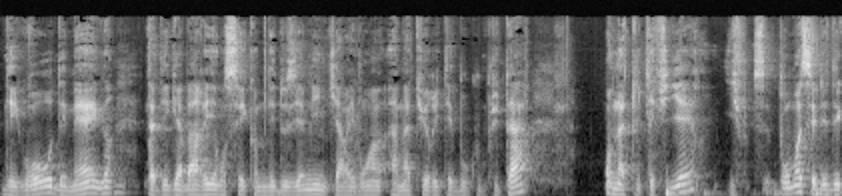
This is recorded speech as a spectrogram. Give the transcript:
des gros, des maigres. Mm. Tu as des gabarits, on sait, comme des deuxièmes lignes qui arriveront à, maturité beaucoup plus tard. On a toutes les filières. pour moi, c'est les,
